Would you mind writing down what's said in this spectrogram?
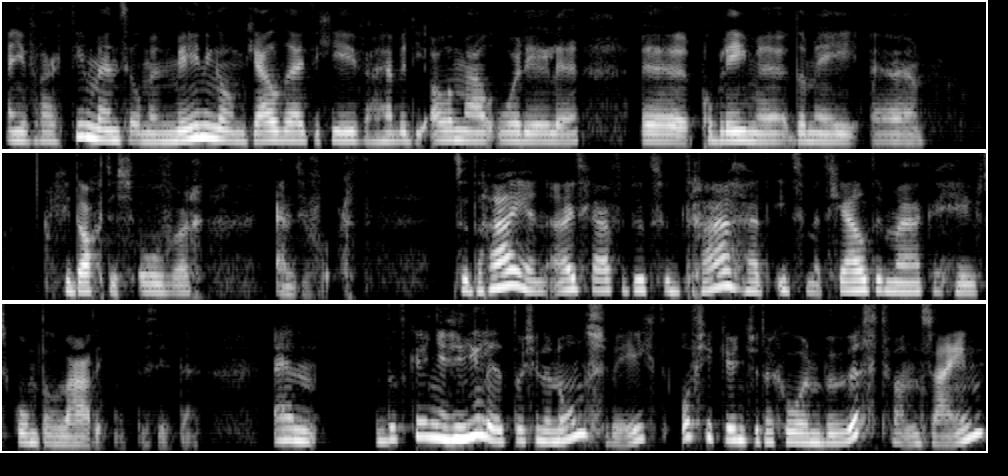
en je vraagt tien mensen om hun meningen om geld uit te geven, hebben die allemaal oordelen, uh, problemen daarmee, uh, gedachten over enzovoort. Zodra je een uitgave doet, zodra het iets met geld te maken heeft, komt er lading op te zitten. En dat kun je healen tot je een ons weegt, of je kunt je er gewoon bewust van zijn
